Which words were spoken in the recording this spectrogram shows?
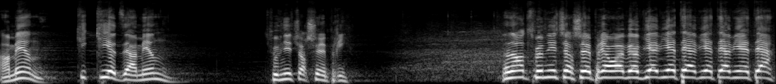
Amen. Qui, a dit Amen? Tu peux venir te chercher un prix. Non, non, tu peux venir te chercher un prix. Ouais, viens, viens, viens, viens, viens, viens, viens.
